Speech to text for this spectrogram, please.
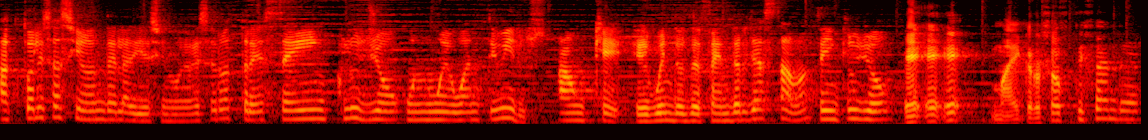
actualización de la 1903 se incluyó un nuevo antivirus, aunque el Windows Defender ya estaba, se incluyó... Eh, eh, eh, Microsoft Defender.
